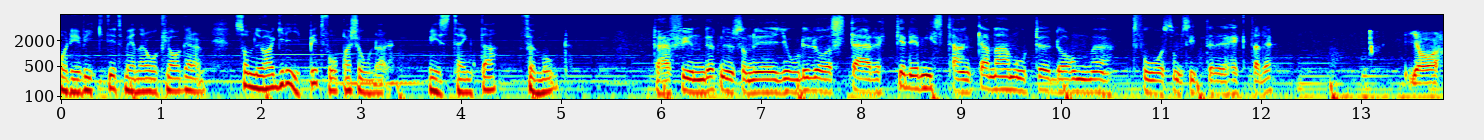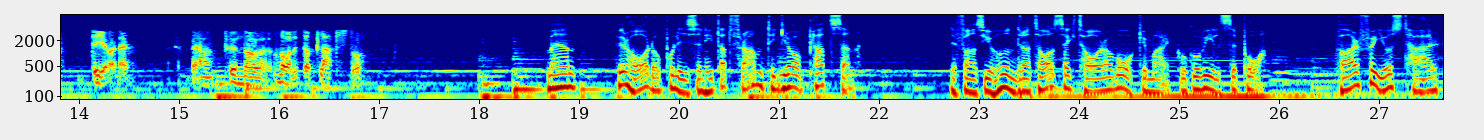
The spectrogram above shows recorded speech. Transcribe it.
Och det är viktigt menar åklagaren som nu har gripit två personer misstänkta för mord. Det här fyndet nu som ni gjorde då, stärker det misstankarna mot de eh, två som sitter häktade? Ja, det gör det. På grund av valet av plats då. Men hur har då polisen hittat fram till gravplatsen? Det fanns ju hundratals hektar av åkermark att gå vilse på. Varför just här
